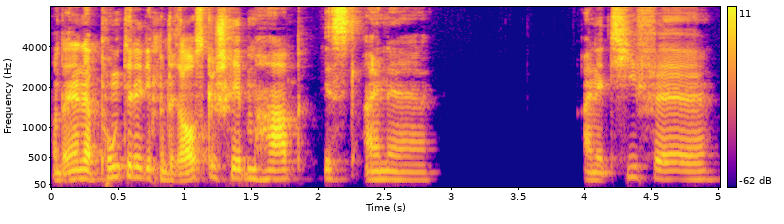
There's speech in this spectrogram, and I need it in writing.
Und einer der Punkte, die ich mit rausgeschrieben habe, ist eine, eine tiefe,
